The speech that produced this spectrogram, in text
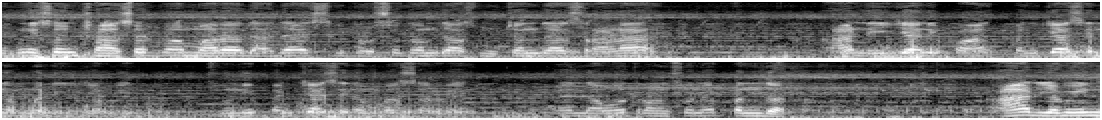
ઓગણીસો છાસઠમાં મારા દાદા શ્રી પુરુષોત્તમદાસ મુચનદાસ રાણા. આ નેજાની પાંચ પંચ્યાસી નંબરની જમીન, જૂની પંચ્યાસી નંબર સર્વે અને નવો ત્રણસો ને પંદર. આ જમીન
